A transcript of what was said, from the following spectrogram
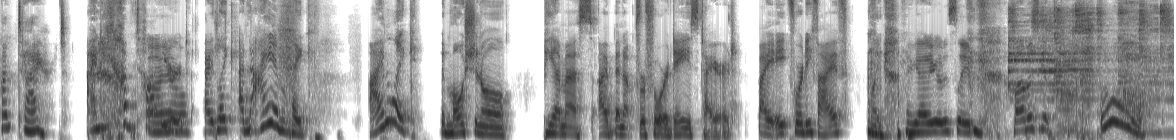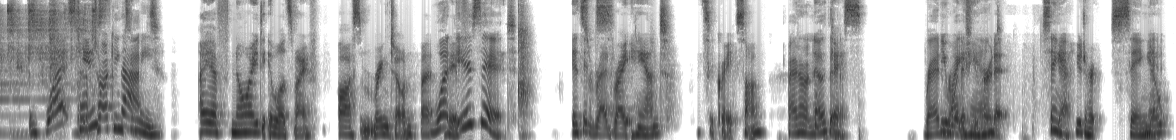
I'm tired. I know I'm tired. I like, and I am like, I'm like emotional PMS. I've been up for four days tired. By 845, I'm like, I gotta go to sleep. Mama's gonna, ooh, What stop talking that? to me. I have no idea. Well, it's my awesome ringtone, but What I is it? It's, it's- Red Right Hand. It's a great song. I don't know Okay. this. Red You right would hand. you heard it. Sing yeah, it. you'd heard. It. Sing it. Nope.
